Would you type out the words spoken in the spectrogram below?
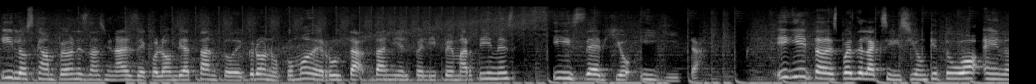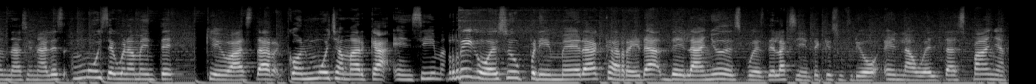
y los campeones nacionales de Colombia, tanto de crono como de ruta, Daniel Felipe Martínez y Sergio Higuita. Higuita, después de la exhibición que tuvo en los nacionales, muy seguramente que va a estar con mucha marca encima. Rigo es su primera carrera del año después del accidente que sufrió en la Vuelta a España.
